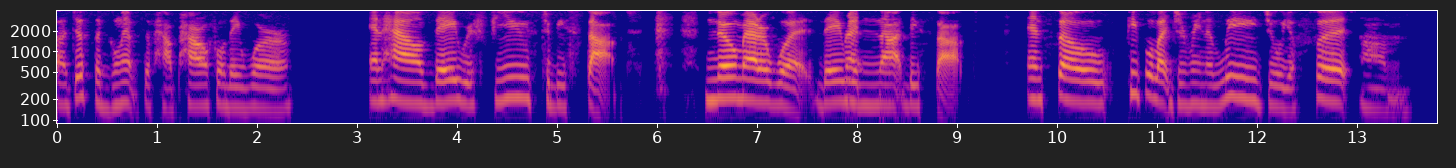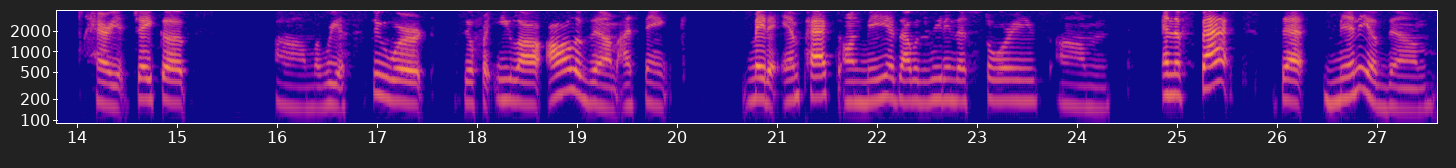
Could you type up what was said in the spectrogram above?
uh, just a glimpse of how powerful they were and how they refused to be stopped no matter what. They Right. would not be stopped. And so people like Jarena Lee, Julia Foote, um, Harriet Jacobs, um, Maria Stewart, Zilpha Elaw, all of them, I think, made an impact on me as I was reading their stories. Um, and the fact that many of them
